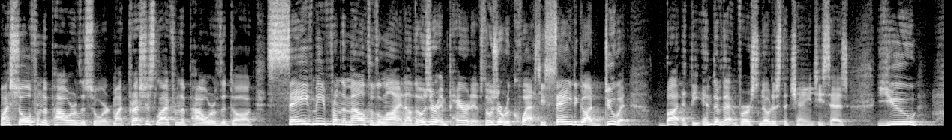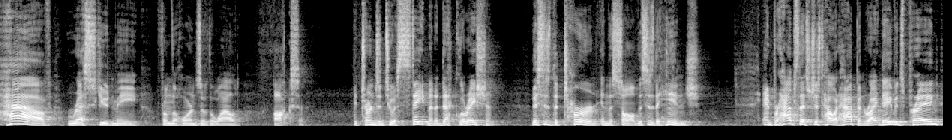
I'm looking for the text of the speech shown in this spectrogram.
my soul, from the power of the sword, my precious life from the power of the dog. Save me from the mouth of the lion. Now, those are imperatives, those are requests. He's saying to God, Do it. But at the end of that verse, notice the change. He says, You have rescued me from the horns of the wild oxen. It turns into a statement, a declaration. This is the turn in the psalm, this is the hinge. And perhaps that's just how it happened, right? David's praying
